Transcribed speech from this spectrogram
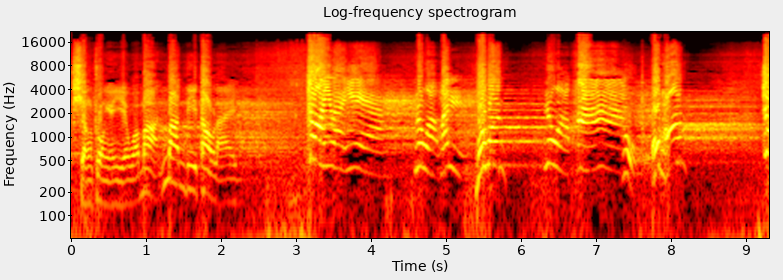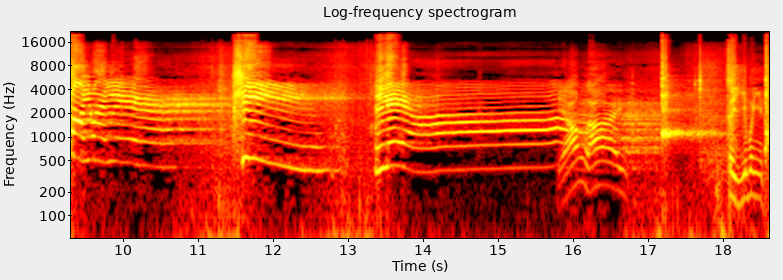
向状元爷我慢慢的道来。状元爷，若问，刘文，若盘，入我旁。状元爷听了。将来这一问一答。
